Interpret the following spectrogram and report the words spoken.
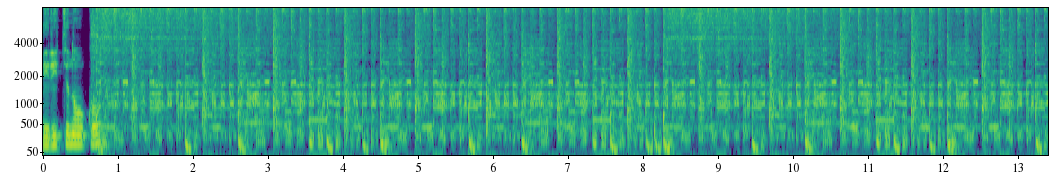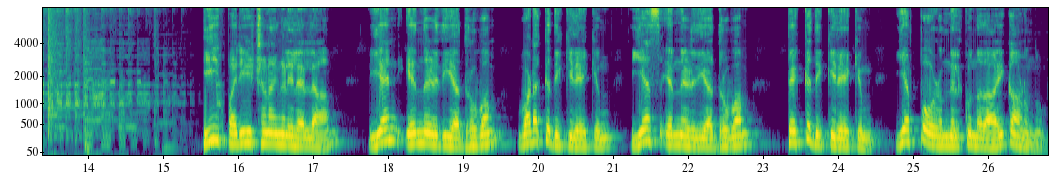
തിരിച്ചു നോക്കൂ. ഈ പരീക്ഷണങ്ങളിലെല്ലാം എൻ എന്നെഴുതിയ ധ്രുവം വടക്ക് ദിക്കിലേക്കും എസ് എന്നെഴുതിയ ധ്രുവം തെക്ക് ദിക്കിലേക്കും എപ്പോഴും നിൽക്കുന്നതായി കാണുന്നു.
